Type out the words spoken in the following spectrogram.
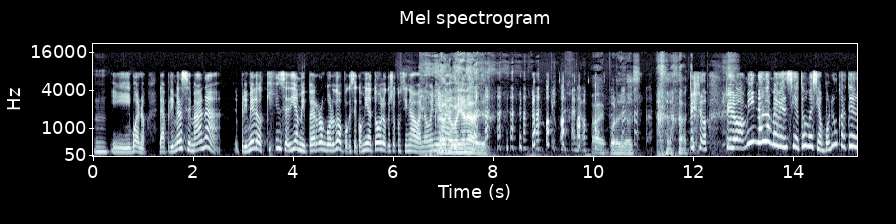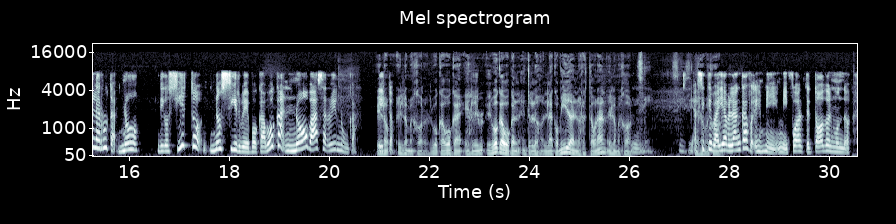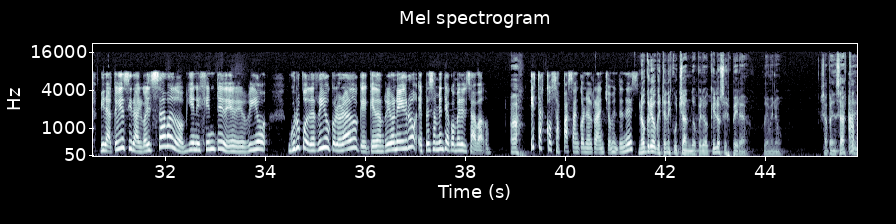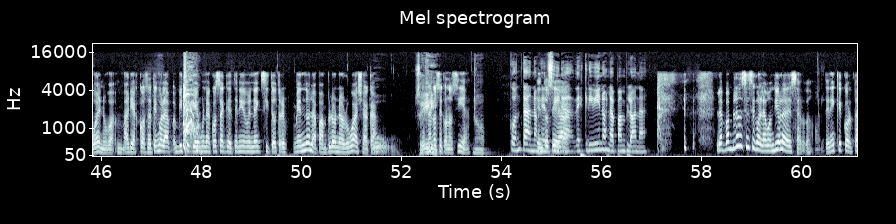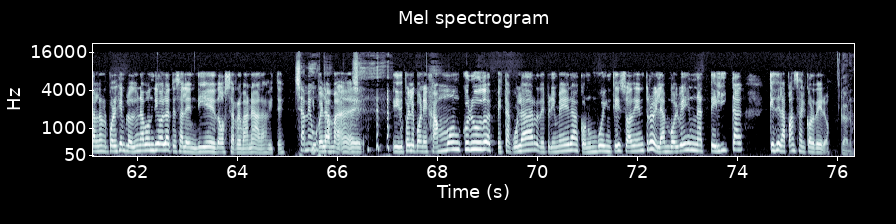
Mm. Y bueno, la primera semana, primeros 15 días mi perro engordó porque se comía todo lo que yo cocinaba, no venía Claro, no nadie. venía nadie. Ay, por Dios. Pero, pero a mí nada me vencía. Todos me decían, poné un cartel en la ruta. No. Digo, si esto no sirve boca a boca, no va a servir nunca. Es lo, Listo. es lo mejor. El boca a boca, el, el boca a boca entre los- la comida en los restaurantes es lo mejor. Sí. Así que mejor. Bahía Blanca es mi, mi fuerte, todo el mundo. Mira, te voy a decir algo. El sábado viene gente de Río, grupo de Río Colorado que queda en Río Negro, expresamente a comer el sábado. Ah, Estas cosas pasan con el rancho, ¿me entendés? no creo que estén escuchando, pero ¿qué los espera de menú? ¿Ya pensaste? Ah, bueno, va- varias cosas. Tengo la, viste que una cosa que ha tenido un éxito tremendo es la Pamplona uruguaya acá. Uh, sí. Acá no se conocía. No. Contanos, Entonces, Elcira, ah. describinos la Pamplona. La pamplona se hace con la bondiola de cerdo. Tenés que cortarla, por ejemplo, de una bondiola te salen 10, 12 rebanadas, ¿viste? Ya me ma- eh, y después le pones jamón crudo, espectacular, de primera, con un buen queso adentro, y la envolvés en una telita que es de la panza del cordero. Claro.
